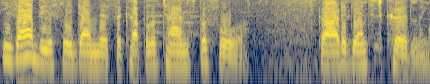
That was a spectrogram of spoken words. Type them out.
He's obviously done this a couple of times before. Guard against curdling.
